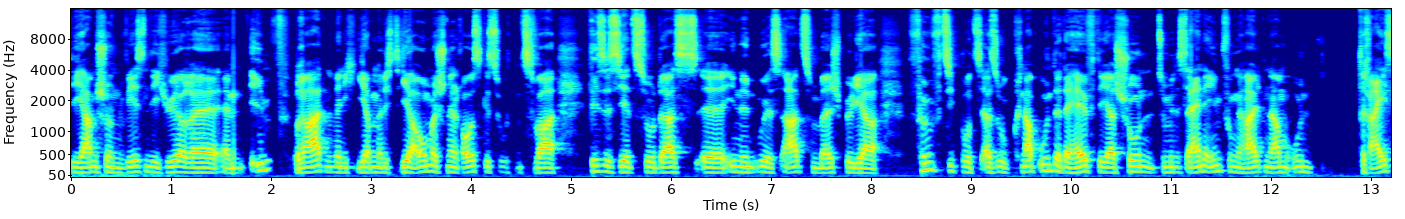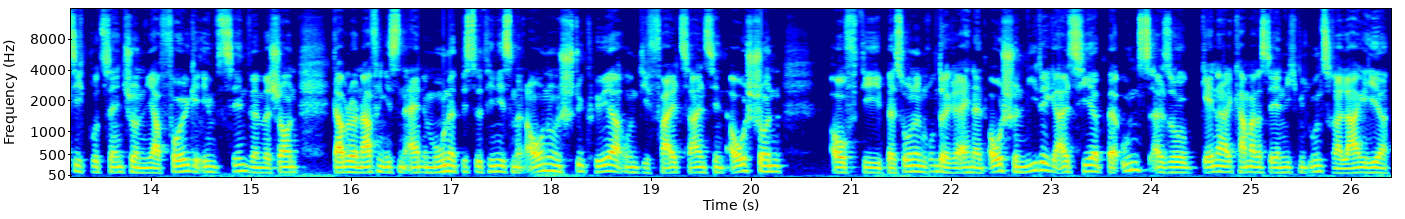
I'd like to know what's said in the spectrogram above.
Die haben schon wesentlich höhere ähm, Impfraten. Wenn ich, ich habe mir das hier auch mal schnell rausgesucht. Und zwar ist es jetzt so, dass äh, in den USA zum Beispiel ja 50 Prozent, also knapp unter der Hälfte ja schon zumindest eine Impfung erhalten haben und 30 Prozent schon ja voll geimpft sind. Wenn wir schauen, Double or Nothing ist in einem Monat, bis dorthin ist man auch noch ein Stück höher und die Fallzahlen sind auch schon auf die Personen runtergerechnet auch schon niedriger als hier bei uns. Also generell kann man das ja nicht mit unserer Lage hier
